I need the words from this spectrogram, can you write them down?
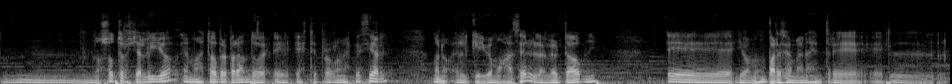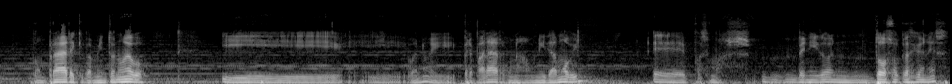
mm, nosotros, Charlie y yo, hemos estado preparando eh, este programa especial, bueno, el que íbamos a hacer, el Alerta OVNI. Eh, llevamos un par de semanas entre el comprar equipamiento nuevo y, y, bueno y preparar una unidad móvil. Eh, pues hemos venido en dos ocasiones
